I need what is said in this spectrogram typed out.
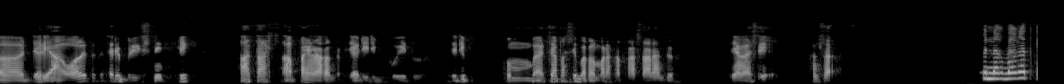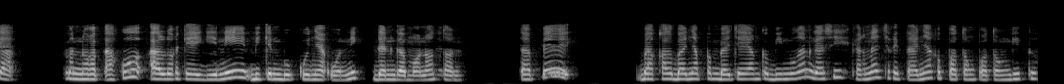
eh, dari awal itu kita diberi sneak peek atas apa yang akan terjadi di buku itu. Jadi pembaca pasti bakal merasa penasaran tuh. Ya nggak sih? Hansa? Bener banget, Kak. Menurut aku, alur kayak gini bikin bukunya unik dan gak monoton. Tapi, bakal banyak pembaca yang kebingungan gak sih? Karena ceritanya kepotong-potong gitu.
